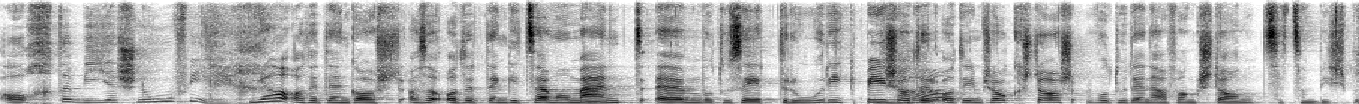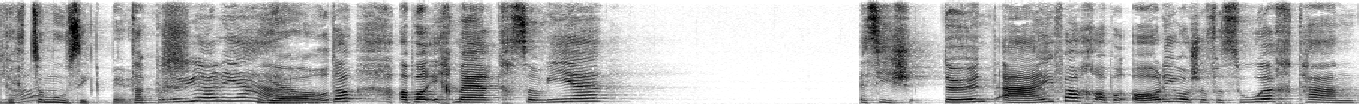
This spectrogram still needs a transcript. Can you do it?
achte, wie schnaufe ich. Ja, oder dann, gehst, also, oder dann gibt es auch Momente, ähm, wo du sehr traurig bist ja. oder, oder im Schock stehst, wo du dann anfängst zu tanzen, zum Beispiel, ja. dich zur Musik bewegst. Da brülle ich auch, ja. oder? Aber ich merke so wie, es ist tönt einfach, aber alle, die schon versucht haben,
